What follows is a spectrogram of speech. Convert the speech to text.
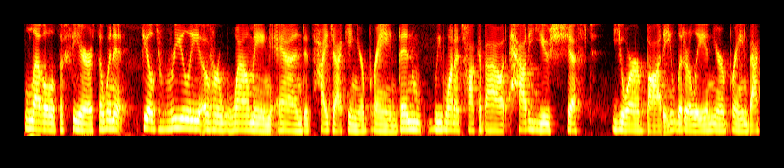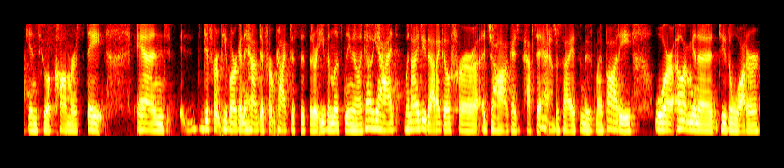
levels of fear so when it feels really overwhelming and it's hijacking your brain, then we want to talk about how do you shift your body literally and your brain back into a calmer state. and different people are going to have different practices that are even listening. They're like, oh, yeah, I, when I do that, I go for a jog. I just have to yeah. exercise and move my body. Or, oh, I'm going to do the water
